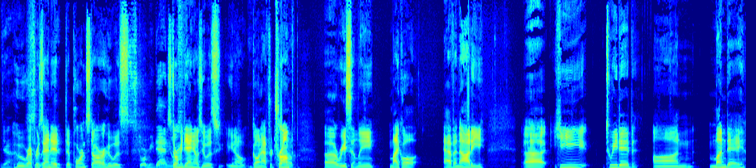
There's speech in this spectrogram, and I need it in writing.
Yeah. who represented the porn star who was Stormy Daniels. Stormy Daniels, who was you know going after Trump uh, recently. Michael Avenatti, uh, he tweeted on Monday.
